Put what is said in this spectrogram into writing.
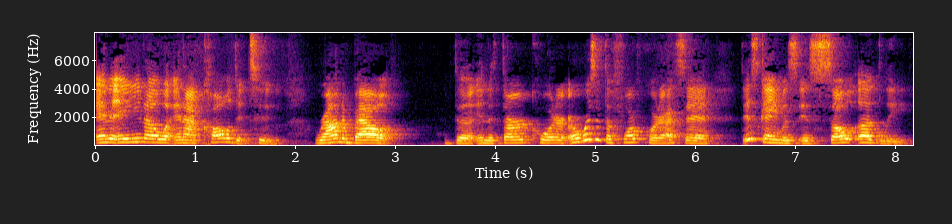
and and you know what? And I called it too. Round about the in the third quarter, or was it the fourth quarter? I said this game is is so ugly.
